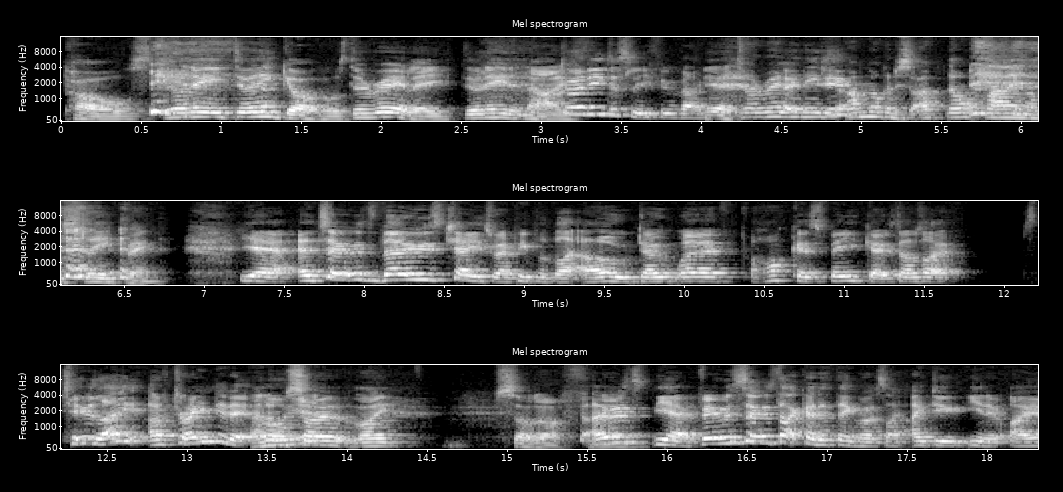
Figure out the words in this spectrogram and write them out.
poles? Do I need? Do I need goggles? Do I really? Do I need a knife? Do I need a sleeping bag? yeah. Do I really need? I'm not going to. I'm not planning on sleeping. Yeah, and so it was those chains where people were like, "Oh, don't wear Hoka Speedgoats. I was like, "It's too late. I've trained in it." And Oh, also, yeah. like, sod off. I know? was yeah, but it was so it was that kind of thing where I was like, I do, you know, I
